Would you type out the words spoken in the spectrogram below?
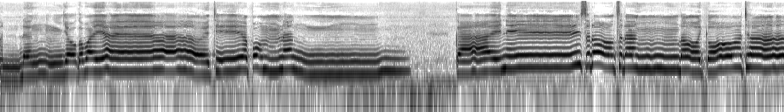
មិនដឹងយកអ្វីអើយជាពុំនឹងកាយនេះស្ដងស្ដឹងដូចកោឈើ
